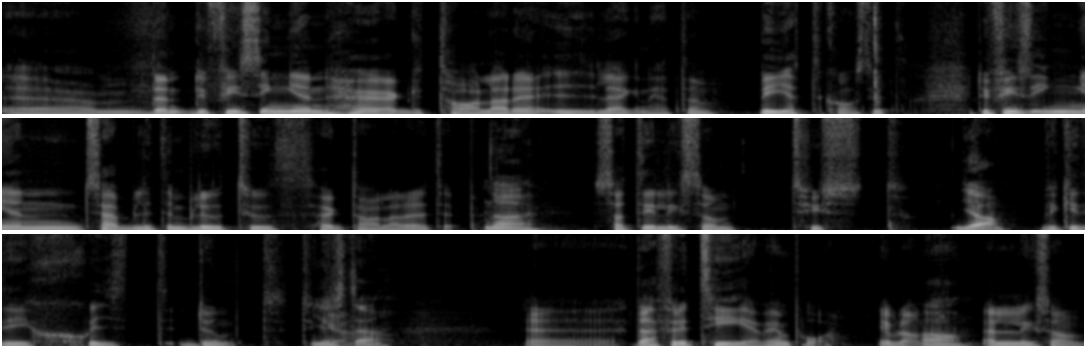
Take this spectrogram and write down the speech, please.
Ehm, den, det finns ingen högtalare i lägenheten. Det är jättekonstigt. Det finns ingen så här, liten bluetooth-högtalare typ. Nej. Så att det är liksom tyst. Ja, Vilket är skitdumt. Tycker just jag. det. Eh, därför är tvn på ibland. Ja. Eller liksom,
